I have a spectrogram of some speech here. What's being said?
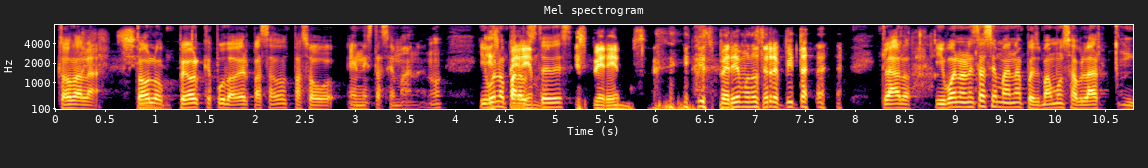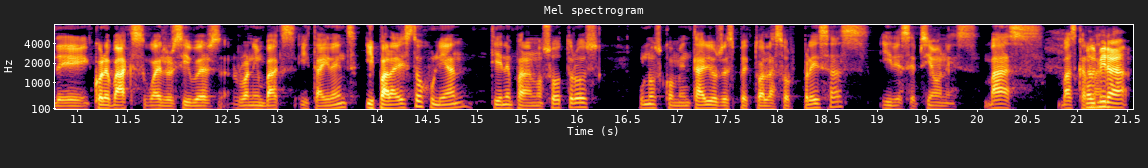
toda la, sí. todo lo peor que pudo haber pasado, pasó en esta semana, ¿no? Y bueno, esperemos, para ustedes. Esperemos, esperemos, no se repita. Claro, y bueno, en esta semana pues vamos a hablar de corebacks, wide receivers, running backs y tight ends. Y para esto, Julián tiene para nosotros unos comentarios respecto a las sorpresas y decepciones. Vas, vas, Pues mira,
